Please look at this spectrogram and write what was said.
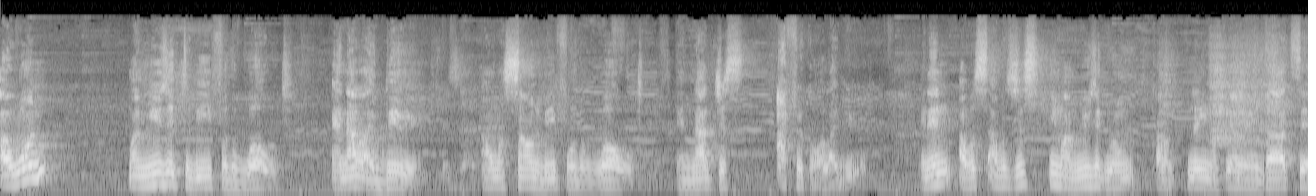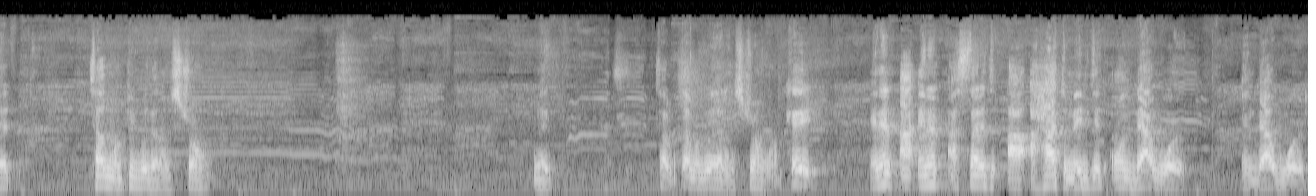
I want my music to be for the world and not Liberia. I want sound to be for the world and not just Africa or Liberia. And then I was I was just in my music room, kind of playing my piano, and God said, "Tell my people that I'm strong." Like, tell, tell my people that I'm strong, okay? And then I and then I started to, I, I had to meditate on that word and that word.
